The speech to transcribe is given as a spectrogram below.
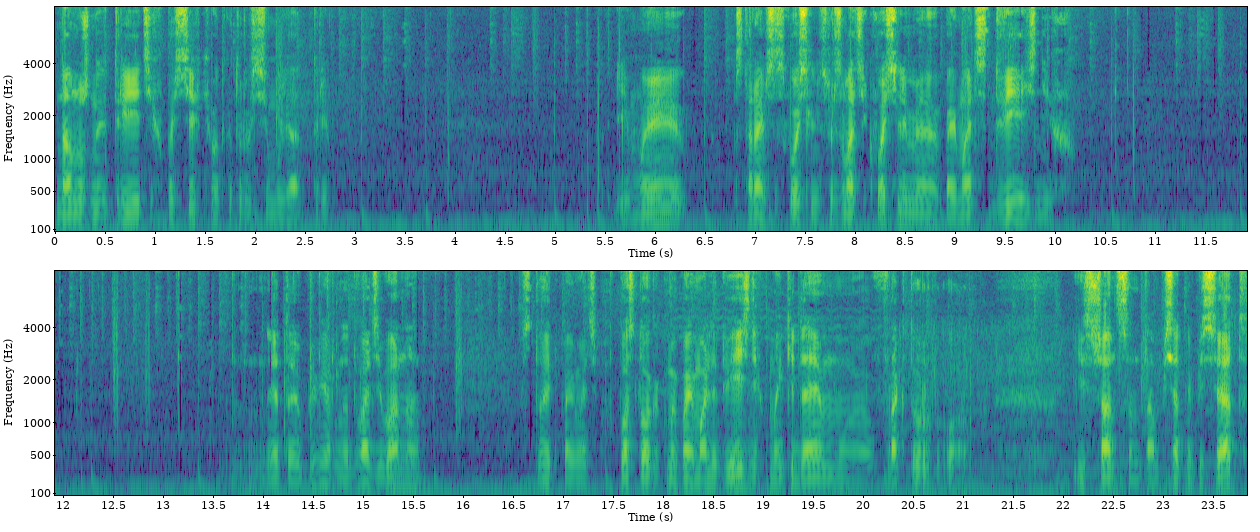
Нам нужны три этих пассивки, вот которые в симуляторе. И мы стараемся с fossil ями, с prismatic fossil ями поймать две из них. Это примерно два дивана стоит поймать. После того, как мы поймали две из них, мы кидаем э, fracture. И с шансом там 50 на 50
